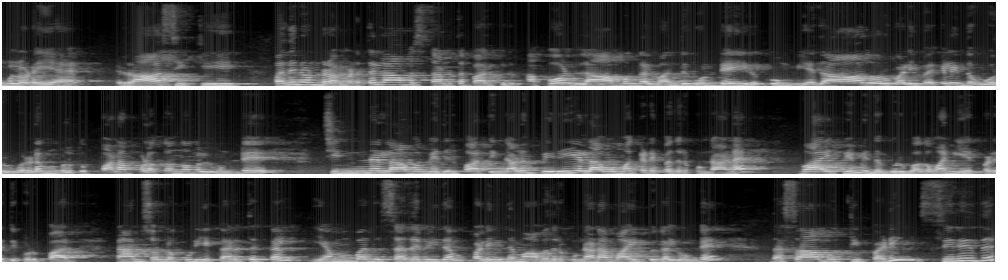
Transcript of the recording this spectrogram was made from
உங்களுடைய ராசிக்கு பதினொன்றாம் இடத்தை லாபஸ்தானத்தை பார்க்குது. அப்போது லாபங்கள் வந்து கொண்டே இருக்கும். ஏதாவது ஒரு வழிவகையில் இந்த ஒரு வருடம் உங்களுக்கு பணப்புழக்கங்கள் உண்டு. சின்ன லாபம் எதிர்பார்த்தீங்கனாலும் பெரிய லாபமாக கிடைப்பதற்குண்டான வாய்ப்பையும் இந்த குரு பகவான் ஏற்படுத்தி கொடுப்பார். நான் சொல்லக்கூடிய கருத்துக்கள் எண்பது சதவீதம் பலிதமாவதற்குண்டான வாய்ப்புகள் உண்டு. தசாபுத்திப்படி சிறிது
